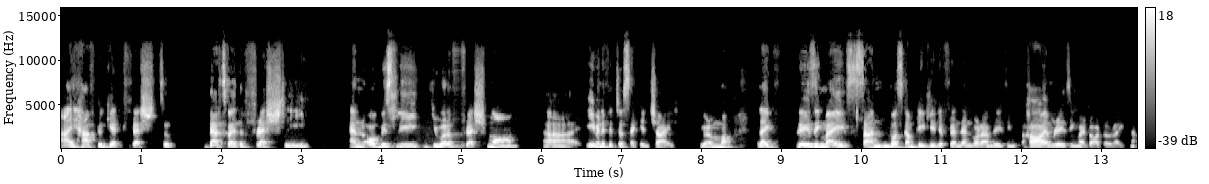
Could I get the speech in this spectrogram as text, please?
I have to get fresh. So that's why the freshly. And obviously, you are a fresh mom, uh, even if it's your second child. You're a mom. Like raising my son was completely different than what I'm raising, how I'm raising my daughter right now.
